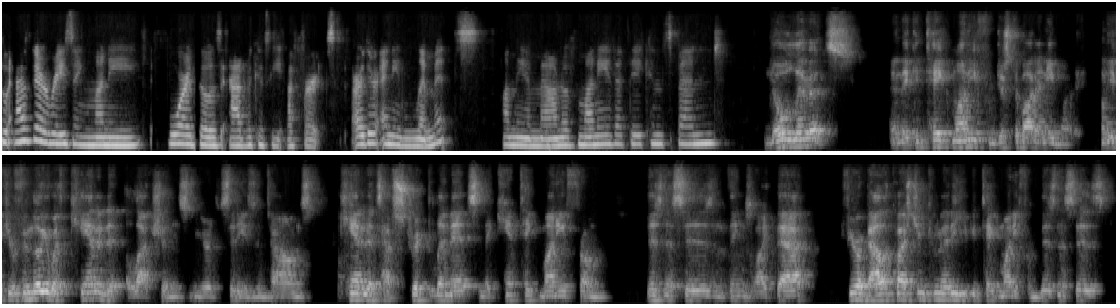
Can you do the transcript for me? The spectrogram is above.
So, as they're raising money for those advocacy efforts, are there any limits on the amount of money that they can spend? No limits, and they can take money from just about anybody. If you're familiar with candidate elections in your cities and towns, candidates have strict limits and they can't take money from businesses and things like that. If you're a ballot question committee, you can take money from businesses.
